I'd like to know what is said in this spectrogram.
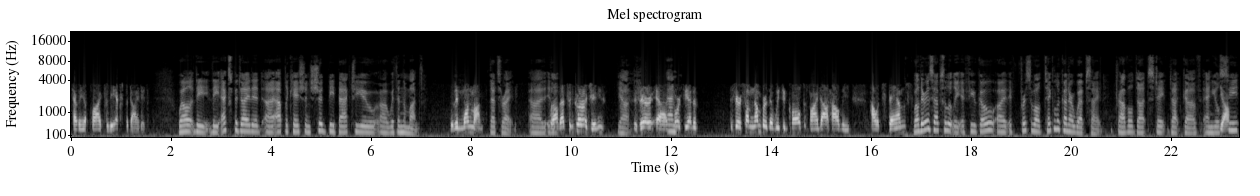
having applied for the expedited? Well, the the expedited uh, application should be back to you uh, within the month. Within one month. That's right. Uh, Well, that's encouraging. yeah. Is there uh, And- towards the end of? Is there some number that we can call to find out how the how it stands? Well, there is absolutely. If you go, uh, if, first of all, take a look on our website, travel.state.gov, and you'll Yeah. see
